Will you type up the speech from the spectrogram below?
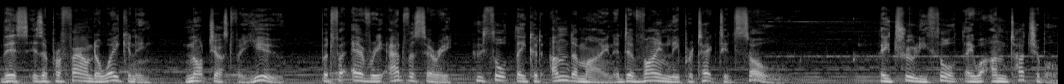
This is a profound awakening, not just for you, but for every adversary who thought they could undermine a divinely protected soul. They truly thought they were untouchable,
